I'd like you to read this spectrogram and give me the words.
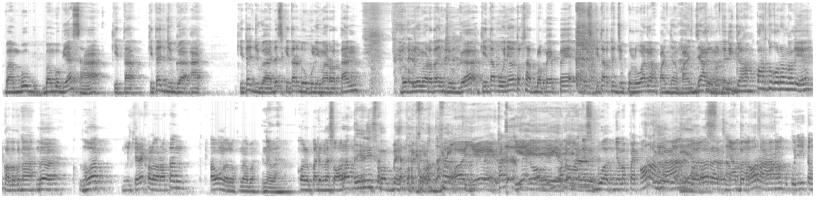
bambu bambu biasa kita kita juga kita juga ada sekitar 25 rotan 25 rotan juga kita punya untuk Satpol PP ada sekitar 70-an lah panjang-panjang. Berarti digampar tuh orang kali ya kalau kena enggak gua mikirnya kalau rotan tahu nggak lo kenapa Kenapa? kalau pada nggak sholat ya ini sama beta rotan Oh iya, kan iya Iya, dong. iya, iya, Otomatis buat nyelepet orang kan, iya, buat orang. nyabet orang. Sama bukunya hitam.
